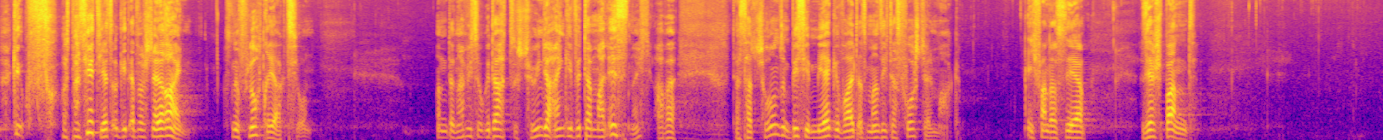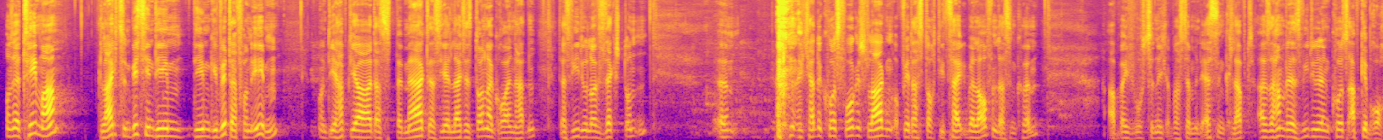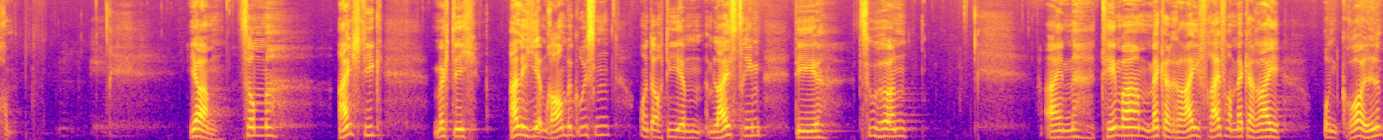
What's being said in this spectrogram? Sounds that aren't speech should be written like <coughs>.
Was passiert jetzt? Und geht etwas schnell rein. Das ist eine Fluchtreaktion. Und dann habe ich so gedacht, so schön ja ein Gewitter mal ist, nicht? aber das hat schon so ein bisschen mehr Gewalt, als man sich das vorstellen mag. Ich fand das sehr, sehr spannend. Unser Thema gleicht so ein bisschen dem, dem Gewitter von eben. Und ihr habt ja das bemerkt, dass wir ein leichtes Donnergrollen hatten. Das Video läuft sechs Stunden. Ähm, <laughs> ich hatte kurz vorgeschlagen, ob wir das doch die Zeit überlaufen lassen können. Aber ich wusste nicht, ob das dann mit Essen klappt. Also haben wir das Video dann kurz abgebrochen. Ja, zum Einstieg möchte ich alle hier im Raum begrüßen und auch die im, im Livestream, die zuhören. Ein Thema Meckerei, frei von Meckerei und Groll.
